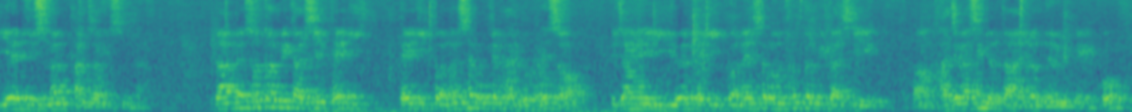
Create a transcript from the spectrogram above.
이해해 주시면 감사하겠습니다. 그 다음에 손톱밑까지 102, 102 건을 새롭게 발급을 해서 규장회의 이후에 102건의 새로운 손톱밑까지 어, 과제가 생겼다 이런 내용이 되겠고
